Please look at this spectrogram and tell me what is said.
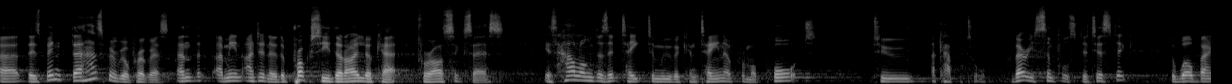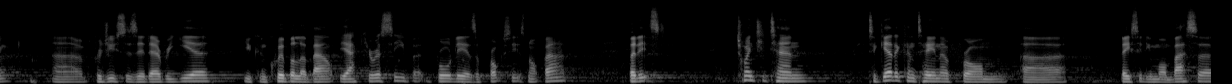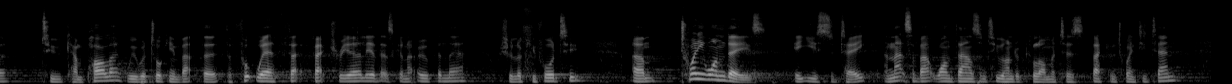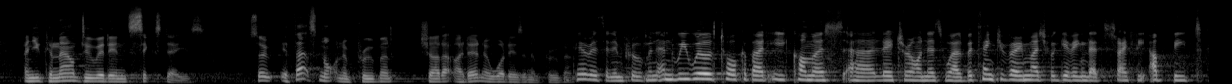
uh, there's been, there has been real progress. And I mean, I don't know, the proxy that I look at for our success is how long does it take to move a container from a port to a capital? Very simple statistic. The World Bank uh, produces it every year. You can quibble about the accuracy, but broadly as a proxy, it's not bad. But it's 2010 to get a container from uh, basically Mombasa to Kampala. We were talking about the, the footwear fa- factory earlier that's going to open there, which we're looking forward to. Um, 21 days it used to take, and that's about 1,200 kilometers back in 2010. And you can now do it in six days. So if that's not an improvement, Shada, I don't know what is an improvement. There is an improvement, and we will talk about e-commerce uh, later on as well. But thank you very much for giving that slightly upbeat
